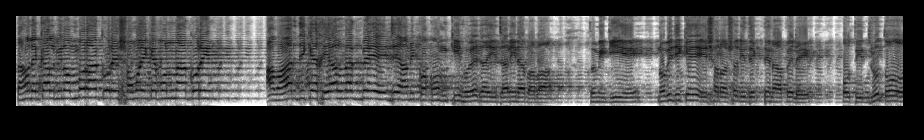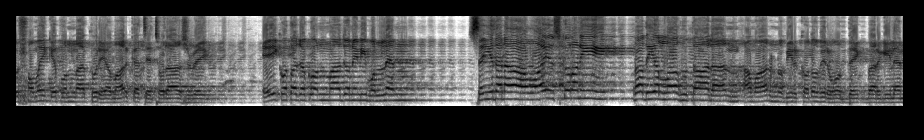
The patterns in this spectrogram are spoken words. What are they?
তাহলে কাল বিলম্ব না করে, সময় কেমন না করে, আমার দিকে খেয়াল রাখবে যে আমি কখন কি হয়ে যাই, জানি না বাবা। তুমি গিয়ে নবীজিকে সরাসরি দেখতে না পেলে, অতি দ্রুত সময় কেমন না করে আমার কাছে চলে আসবে। এই কথা যখন মা জননী বললেন আমার নবীর কদমের মধ্যে একবার গেলেন।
